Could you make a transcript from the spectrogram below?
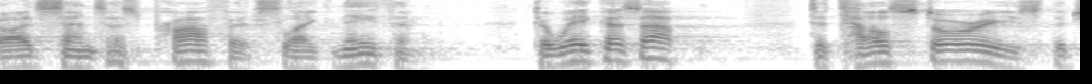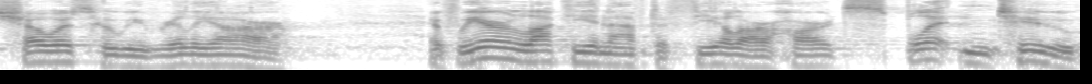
God sends us prophets like Nathan to wake us up, to tell stories that show us who we really are. If we are lucky enough to feel our hearts split in two,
